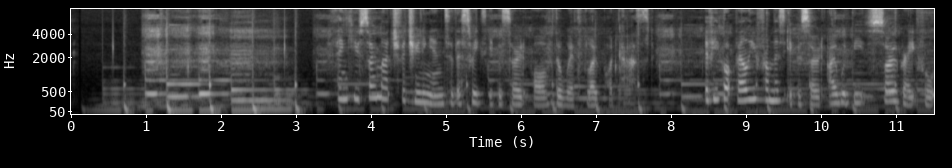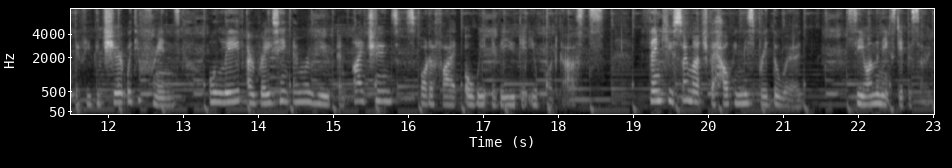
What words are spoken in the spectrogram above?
Thank you so much for tuning in to this week's episode of the With Flow podcast. If you got value from this episode, I would be so grateful if you could share it with your friends or leave a rating and review in iTunes, Spotify, or wherever you get your podcasts. Thank you so much for helping me spread the word. See you on the next episode.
